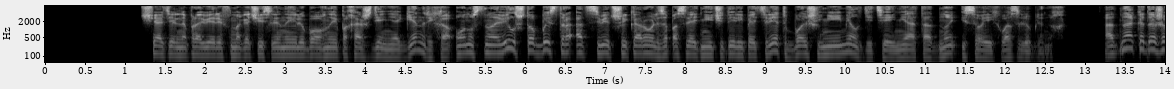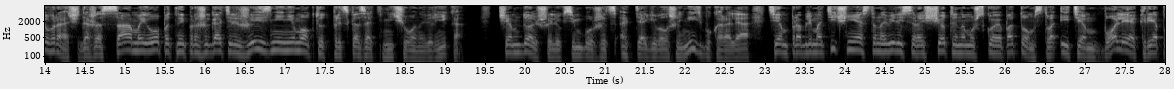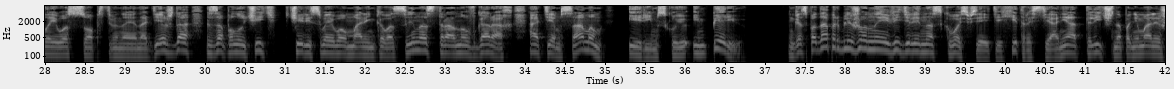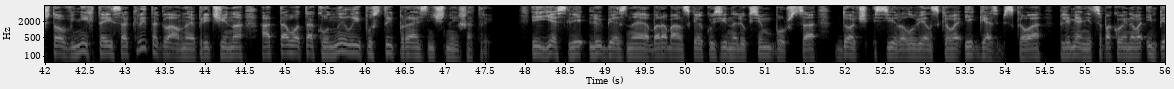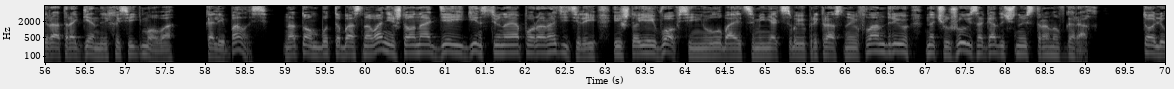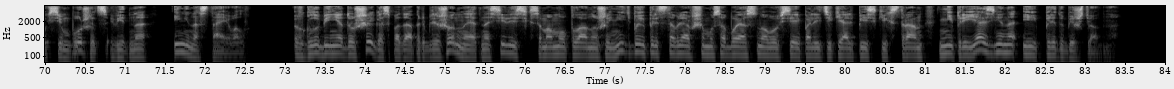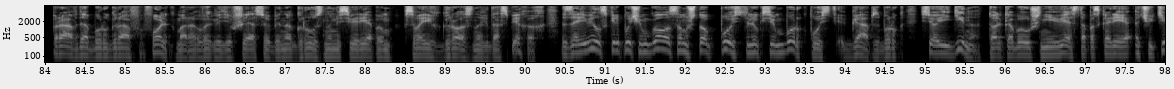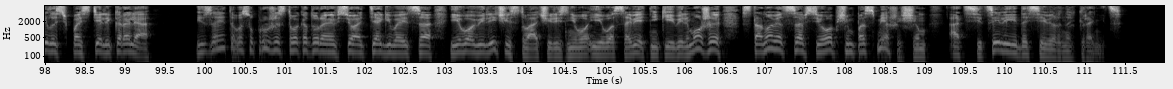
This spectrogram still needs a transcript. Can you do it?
Тщательно проверив многочисленные любовные похождения Генриха, он установил, что быстро отсветший король за последние 4-5 лет больше не имел детей ни от одной из своих возлюбленных. Однако даже врач, даже самый опытный прожигатель жизни не мог тут предсказать ничего наверняка. Чем дольше люксембуржец оттягивал женитьбу короля, тем проблематичнее становились расчеты на мужское потомство, и тем более крепла его собственная надежда заполучить через своего маленького сына страну в горах, а тем самым и Римскую империю. Господа приближенные видели насквозь все эти хитрости, они отлично понимали, что в них-то и сокрыта главная причина, от того так унылые пусты праздничные шатры. И если любезная барабанская кузина люксембуржца, дочь Сира Лувенского и Гесбского, племянница покойного императора Генриха VII, колебалась, на том будто бы основании, что она единственная опора родителей, и что ей вовсе не улыбается менять свою прекрасную Фландрию на чужую загадочную страну в горах, то люксембуржец, видно, и не настаивал. В глубине души господа приближенные относились к самому плану женитьбы, представлявшему собой основу всей политики альпийских стран, неприязненно и предубежденно. Правда, бурграф Фолькмар, выглядевший особенно грузным и свирепым в своих грозных доспехах, заявил скрипучим голосом, что пусть Люксембург, пусть Габсбург, все едино, только бы уж невеста поскорее очутилась в постели короля. Из-за этого супружества, которое все оттягивается, его величество, а через него и его советники и вельможи становятся всеобщим посмешищем от Сицилии до северных границ.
